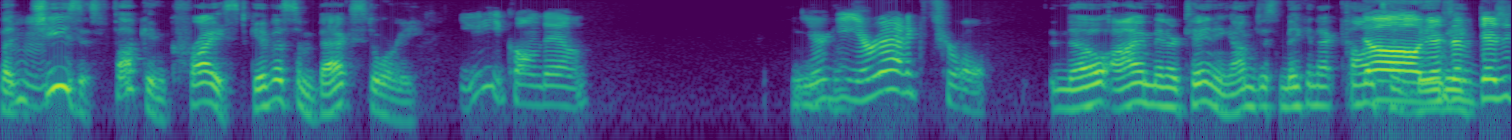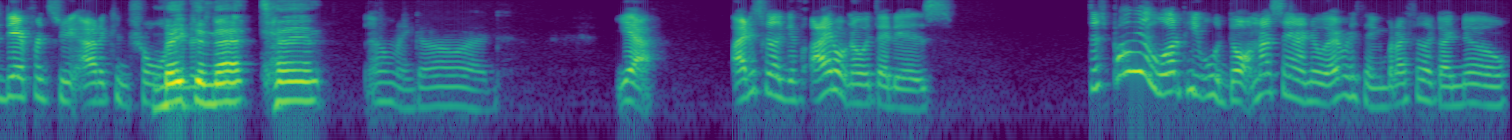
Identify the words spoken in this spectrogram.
But Mhm. Jesus fucking Christ, give us some backstory. You need to calm down. You're you're out of control. No, I'm entertaining. I'm just making that content. no, baby. there's a there's a difference between out of control. making that tent. Oh my god. Yeah. I just feel like if I don't know what that is, there's probably a lot of people who don't. I'm not saying I know everything, but I feel like I know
